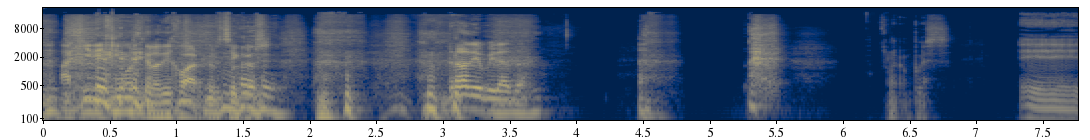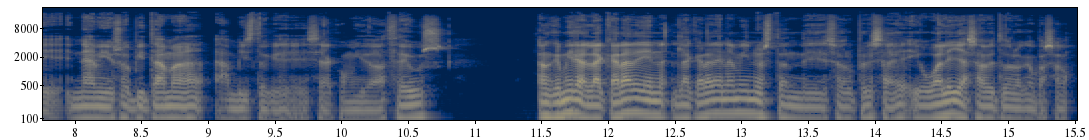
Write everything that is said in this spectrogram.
Aquí dijimos que lo dijo Arthur, chicos. Radio Pirata. Bueno, pues eh, Nami y Sopitama han visto que se ha comido a Zeus. Aunque mira, la cara, de, la cara de Nami no es tan de sorpresa, ¿eh? Igual ella sabe todo lo que ha pasado.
